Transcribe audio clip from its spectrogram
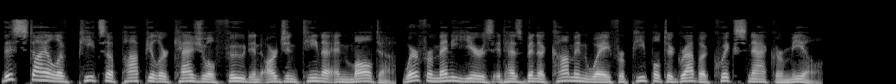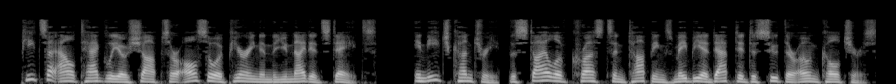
This style of pizza popular casual food in Argentina and Malta, where for many years it has been a common way for people to grab a quick snack or meal. Pizza al taglio shops are also appearing in the United States. In each country, the style of crusts and toppings may be adapted to suit their own cultures.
